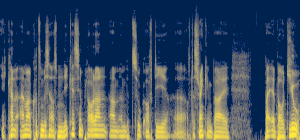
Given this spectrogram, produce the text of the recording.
ich kann einmal kurz ein bisschen aus dem Nähkästchen plaudern ähm, in Bezug auf die, äh, auf das Ranking bei, bei About You.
